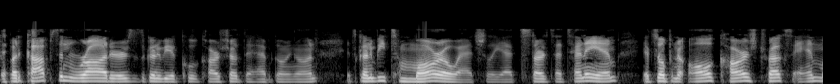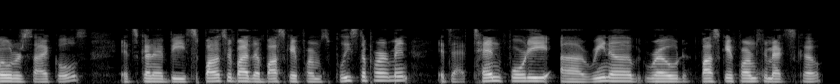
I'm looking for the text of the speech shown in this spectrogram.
but cops and rodders is going to be a cool car show they have going on. It's going to be tomorrow. Actually, it starts at 10 a.m. It's open to all cars, trucks, and motorcycles. It's going to be sponsored by the Bosque Farms Police Department. It's at 1040 uh, Arena Road, Bosque Farms, New Mexico,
